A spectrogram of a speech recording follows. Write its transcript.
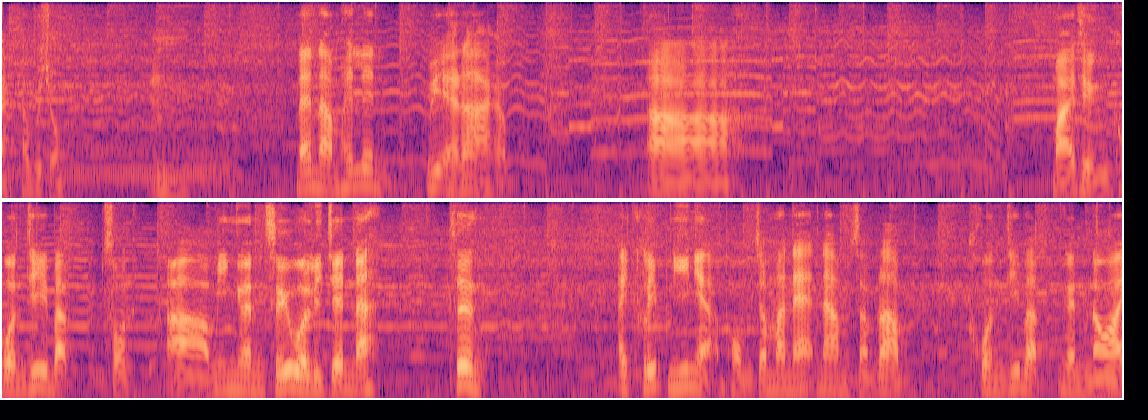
นะท่านผู้ชมมแนะนำให้เล่นวิเอราครับอ่า หมายถึงคนที่แบบสนมีเงินซื้อวอลิเจนนะ ซึ่งไอคลิปนี้เนี่ยผมจะมาแนะนำสำหรับคนที่แบบเงินน้อย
